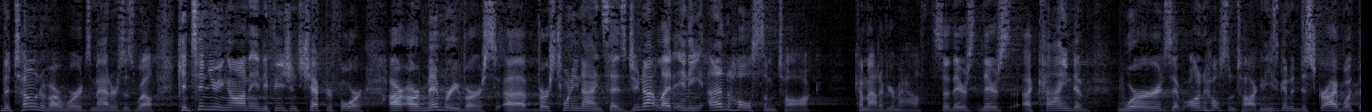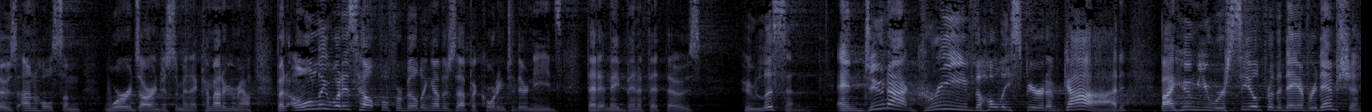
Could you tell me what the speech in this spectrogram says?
The tone of our words matters as well. Continuing on in Ephesians chapter 4, our, our memory verse, uh, verse 29 says, Do not let any unwholesome talk come out of your mouth. So there's, there's a kind of words that unwholesome talk, and he's going to describe what those unwholesome words are in just a minute, come out of your mouth. But only what is helpful for building others up according to their needs, that it may benefit those who listen. And do not grieve the Holy Spirit of God, by whom you were sealed for the day of redemption.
